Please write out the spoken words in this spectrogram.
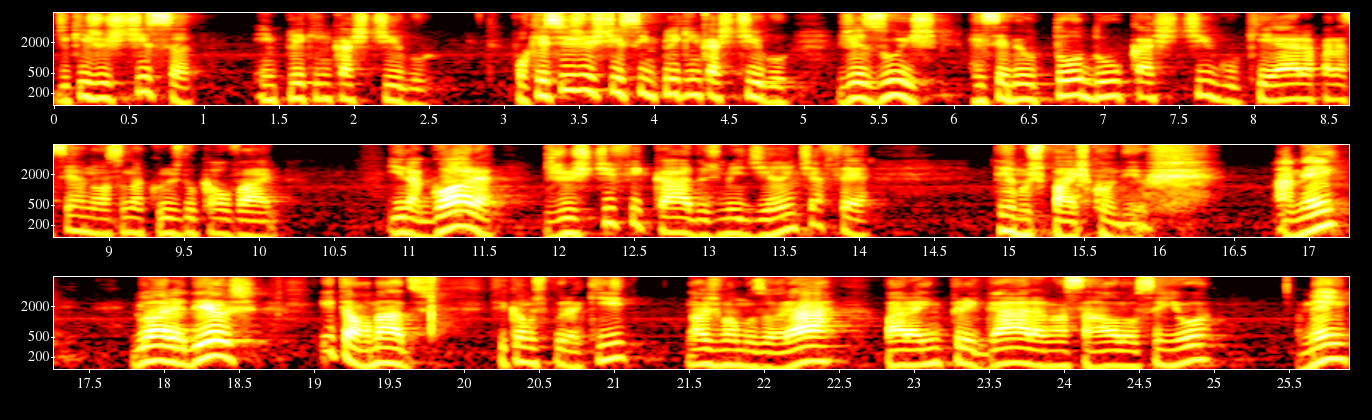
de que justiça implica em castigo. Porque se justiça implica em castigo, Jesus recebeu todo o castigo que era para ser nosso na cruz do Calvário. E agora justificados mediante a fé, temos paz com Deus. Amém? Glória a Deus. Então, amados, ficamos por aqui. Nós vamos orar. para entregar a nossa aula ao Senhor. Amém?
